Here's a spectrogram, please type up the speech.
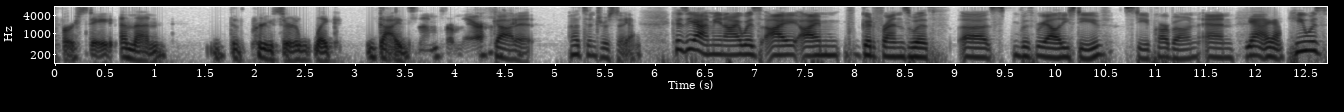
first date, and then the producer like guides them from there. Got it. That's interesting. Because yeah. I mean, I was I I'm good friends with uh with Reality Steve Steve Carbone, and Yeah, yeah. he was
